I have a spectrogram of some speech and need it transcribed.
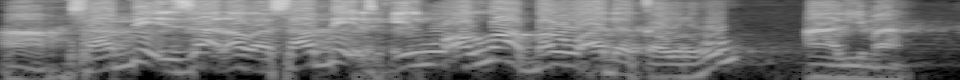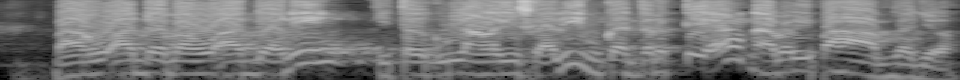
Ha, sabit zat Allah, sabit ilmu Allah baru ada kaunuhu alimah. Baru ada baru ada ni kita ulang lagi sekali bukan tertik ah nak bagi faham saja.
